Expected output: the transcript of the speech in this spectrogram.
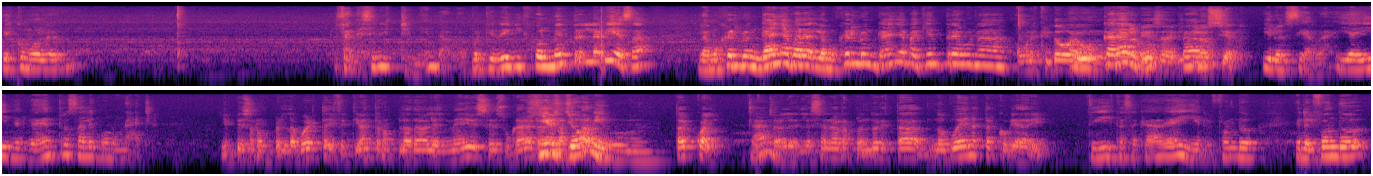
es como. la- o sea, la escena es tremenda, bro, porque David Holm entra en la pieza, la mujer lo engaña para, la mujer lo engaña para que entre a una A un escritor, A buscar un- una algo, pieza y claro. lo encierra. y lo encierra. Y ahí desde adentro sale con un hacha. Y empieza a romper la puerta y efectivamente rompe la tabla del medio y se ve su cara. Here's Johnny. Tal cual. Ah, O sea, la, la escena del resplandor está. No puede no estar copiada ahí. Sí, está sacada de ahí. En el fondo, en el fondo,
